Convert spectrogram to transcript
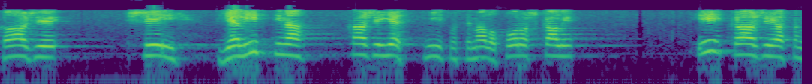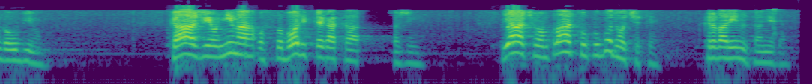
Kaže, šej, je li istina? Kaže, jest, mi smo se malo poroškali i kaže, ja sam ga ubio. Kaže on njima, oslobodite ga, kaže. Ja ću vam platiti koliko god hoćete, krvarinu za njega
